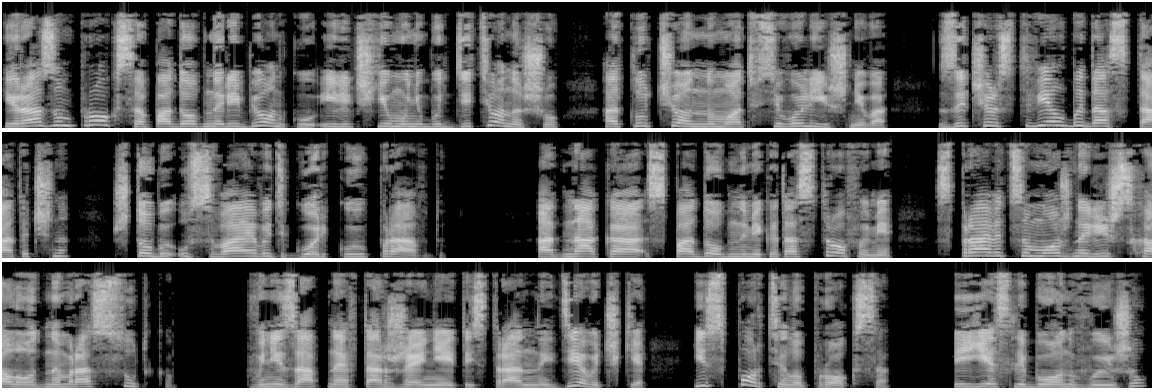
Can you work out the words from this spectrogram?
и разум Прокса, подобно ребенку или чьему-нибудь детенышу, отлученному от всего лишнего, зачерствел бы достаточно, чтобы усваивать горькую правду. Однако с подобными катастрофами справиться можно лишь с холодным рассудком. Внезапное вторжение этой странной девочки испортило Прокса, и если бы он выжил,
